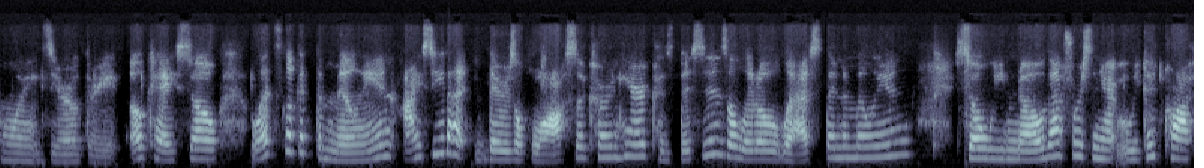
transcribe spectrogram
687 0.03. Okay, so let's look at the million. I see that there's a loss occurring here because this is a little less than a million. So we know that for scenario, we could cross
